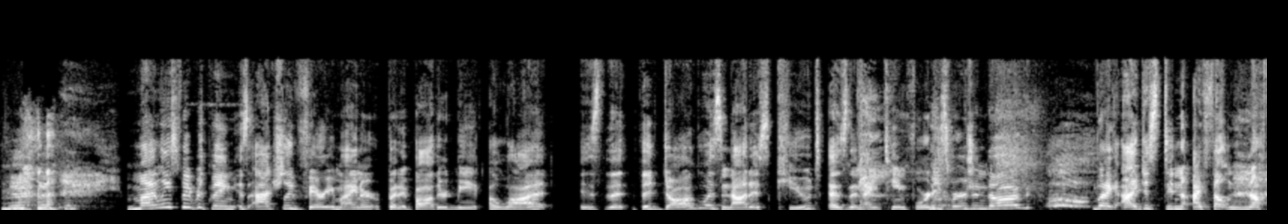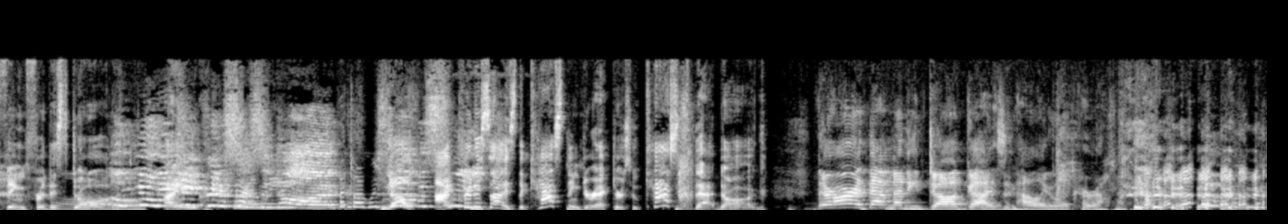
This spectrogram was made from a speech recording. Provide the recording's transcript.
My least favorite thing is actually very minor, but it bothered me a lot. Is that the dog was not as cute as the 1940s version dog? Like I just didn't. I felt nothing for this dog. Oh, no, you I can't criticize the dog. That dog was no. That I sweet. criticized the casting directors who cast that dog. There aren't that many dog guys in Hollywood, Karama.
